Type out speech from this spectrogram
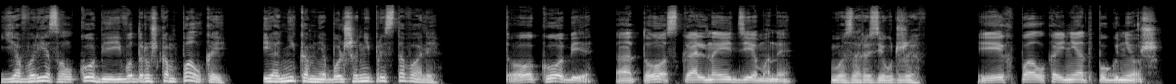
Я врезал Коби и его дружкам палкой, и они ко мне больше не приставали». «То Коби, а то скальные демоны», – возразил Джефф. «Их палкой не отпугнешь».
